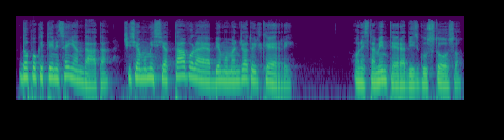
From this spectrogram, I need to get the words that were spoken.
Dopo che te ne sei andata, ci siamo messi a tavola e abbiamo mangiato il curry. Onestamente era disgustoso.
